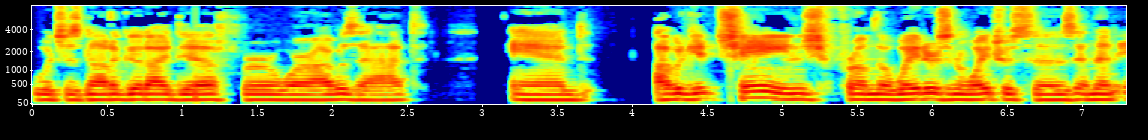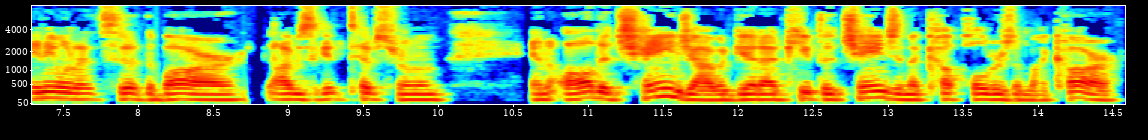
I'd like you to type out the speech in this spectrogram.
which is not a good idea for where I was at. And I would get change from the waiters and waitresses, and then anyone that sit at the bar, obviously get tips from them. And all the change I would get, I'd keep the change in the cup holders of my car.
